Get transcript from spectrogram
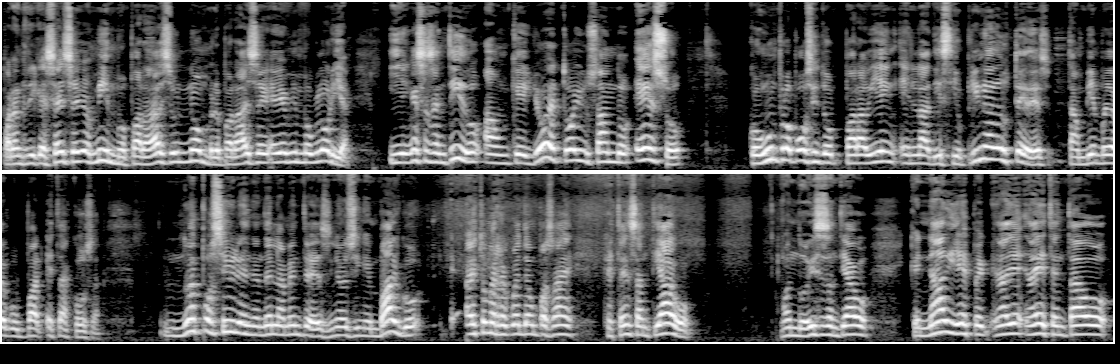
para enriquecerse ellos mismos, para darse un nombre, para darse ellos mismos gloria. Y en ese sentido, aunque yo estoy usando eso con un propósito para bien en la disciplina de ustedes, también voy a ocupar estas cosas. No es posible entender la mente del Señor. Sin embargo, esto me recuerda a un pasaje que está en Santiago, cuando dice Santiago que nadie es, nadie, nadie es tentado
